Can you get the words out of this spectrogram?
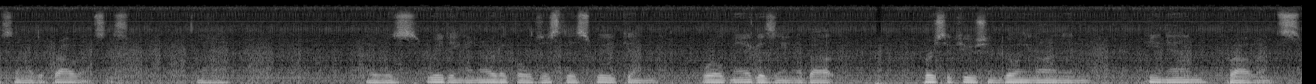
some of the provinces. Uh, I was reading an article just this week in World Magazine about persecution going on in Henan province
